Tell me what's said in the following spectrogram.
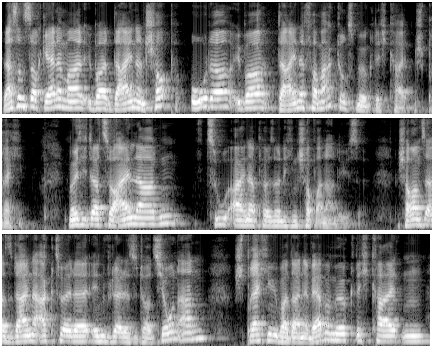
Lass uns doch gerne mal über deinen Shop oder über deine Vermarktungsmöglichkeiten sprechen. Ich möchte dich dazu einladen zu einer persönlichen Shop-Analyse. Schauen uns also deine aktuelle individuelle Situation an, sprechen über deine Werbemöglichkeiten,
